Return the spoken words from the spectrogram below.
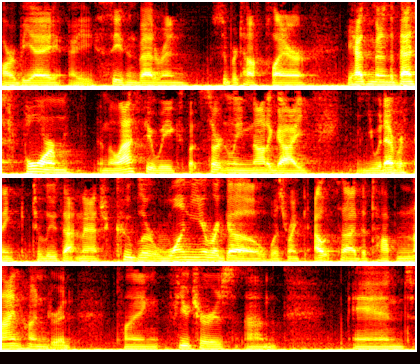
RBA, a seasoned veteran, super tough player. He hasn't been in the best form in the last few weeks, but certainly not a guy you would ever think to lose that match. Kubler, one year ago, was ranked outside the top 900 playing futures. Um, and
